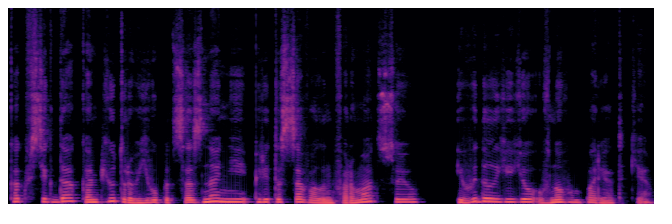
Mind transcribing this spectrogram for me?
Как всегда, компьютер в его подсознании перетасовал информацию и выдал ее в новом порядке.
